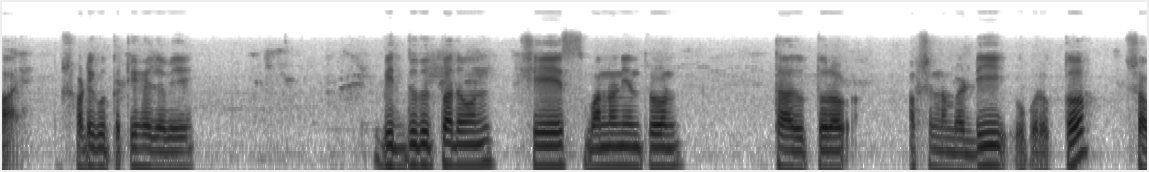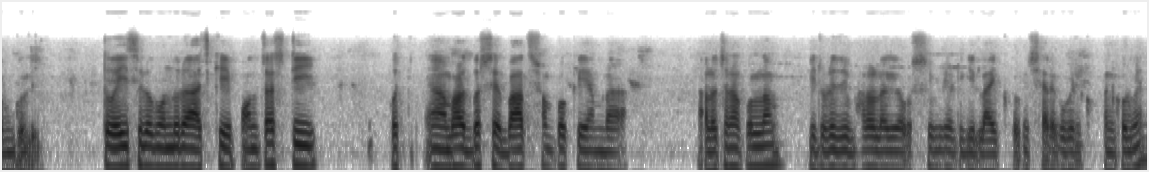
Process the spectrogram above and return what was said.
হয়? সঠিক উত্তরটি হয়ে যাবে, বিদ্যুৎ উৎপাদন, সেচ, বন্যা নিয়ন্ত্রণ, তার উত্তর অপশন নাম্বার ডি উপরোক্ত সবগুলি। তো এই ছিল বন্ধুরা আজকে পঞ্চাশটি ভারতবর্ষের বাঁধ সম্পর্কে আমরা আলোচনা করলাম। ভিডিওটি যদি ভালো লাগে, অবশ্যই ভিডিওটিকে লাইক করবেন শেয়ার করবেন কমেন্ট করবেন।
